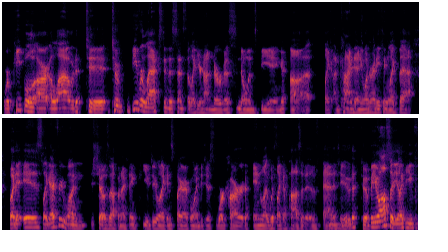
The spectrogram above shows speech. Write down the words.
where people are allowed to to be relaxed in the sense that like you're not nervous, no one's being uh like unkind to anyone or anything like that. But it is like everyone shows up and i think you do like inspire everyone to just work hard and like with like a positive mm-hmm. attitude to it. But you also you like you've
